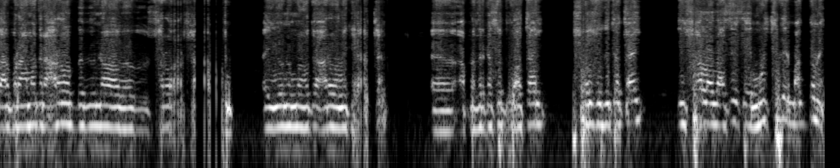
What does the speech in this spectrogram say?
তারপরে আমাদের আরও বিভিন্ন সরোয়ার মহোদয় আরও অনেকে আসছেন আপনাদের কাছে দোয়া চাই, সহযোগিতা চাই। ইনশাআল্লাহ এই মসজিদের মাধ্যমে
